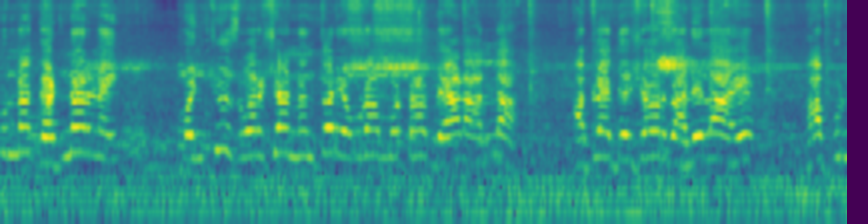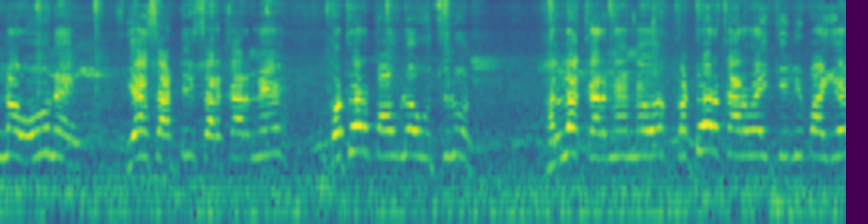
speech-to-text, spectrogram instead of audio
पुन्हा घडणार नाही. पंचवीस वर्षानंतर एवढा मोठा भ्याड हल्ला आपल्या देशावर झालेला आहे. हा पुन्हा होऊ नये. यासाठी सरकारने कठोर पावलं उचलून हल्ला करणाऱ्यांवर कठोर कारवाई केली पाहिजे.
